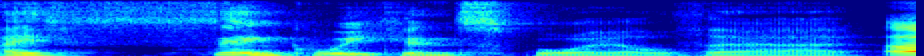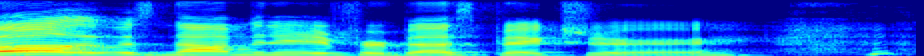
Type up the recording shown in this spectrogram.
I think we can spoil that. Oh, it was nominated for Best Picture.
